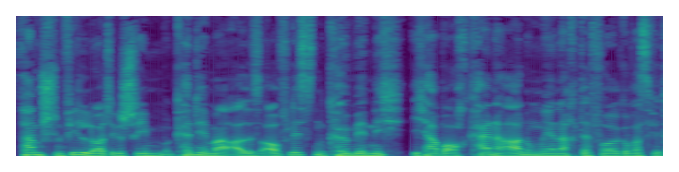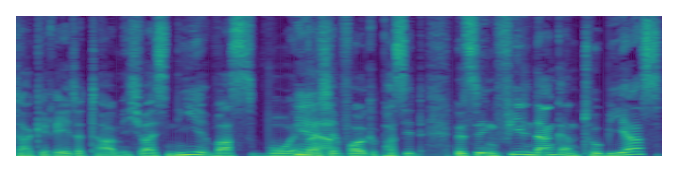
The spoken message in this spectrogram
Das haben schon viele Leute geschrieben. Könnt ihr mal alles auflisten? Können wir nicht. Ich habe auch keine Ahnung mehr nach der Folge, was wir da geredet haben. Ich weiß nie, was wo in Ja. welcher Folge passiert. Deswegen vielen Dank an Tobias.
